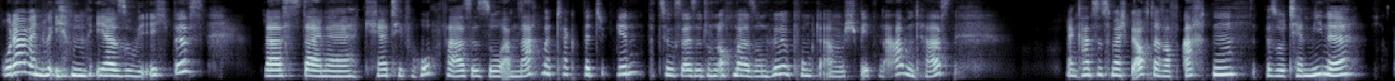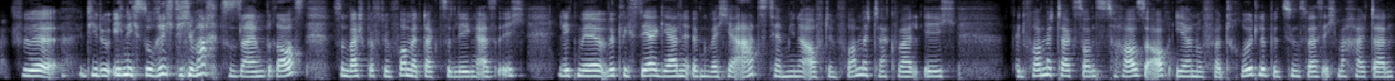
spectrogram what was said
Oder wenn du eben eher so wie ich bist, dass deine kreative Hochphase so am Nachmittag beginnt, beziehungsweise du nochmal so einen Höhepunkt am späten Abend hast, dann kannst du zum Beispiel auch darauf achten, so Termine für die du eh nicht so richtig wach zu sein brauchst, zum Beispiel auf den Vormittag zu legen. Also ich lege mir wirklich sehr gerne irgendwelche Arzttermine auf den Vormittag, weil ich den Vormittag sonst zu Hause auch eher nur vertrödle, beziehungsweise ich mache halt dann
